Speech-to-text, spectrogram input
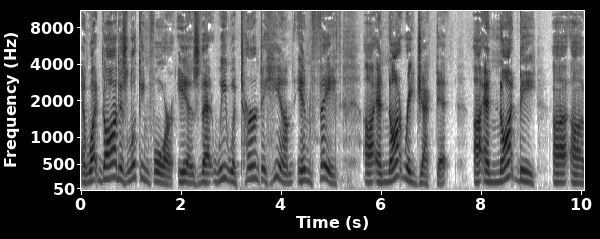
And what God is looking for is that we would turn to Him in faith uh, and not reject it, uh, and not be uh, uh,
